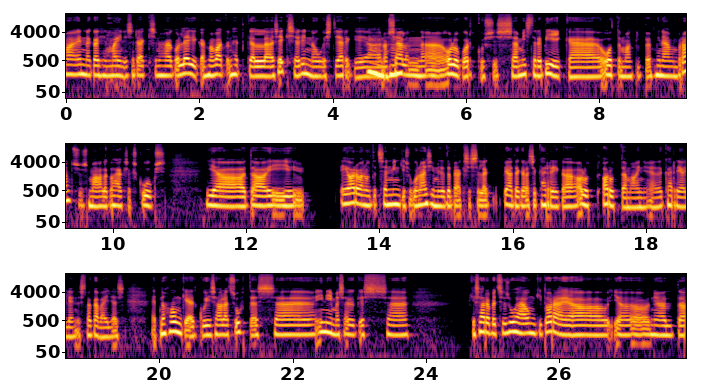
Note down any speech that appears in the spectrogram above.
ma enne ka siin mainisin, rääkisin ühe kolleegiga, et ma vaatan hetkel Seksi ja linna uuesti järgi ja mm -hmm. noh, seal on äh, olukord, kus siis äh, Mr Big äh, ootamatult peab minema Prantsusmaale kaheksaks kuuks ja ta ei ei arvanud, et see on mingisugune asi, mida ta peaks siis selle peategelase Carriga alut-, arutama, on ju, ja Carri oli endast väga väljas. et noh, ongi, et kui sa oled suhtes inimesega, kes äh, kes arvab, et see suhe ongi tore ja, ja nii-öelda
